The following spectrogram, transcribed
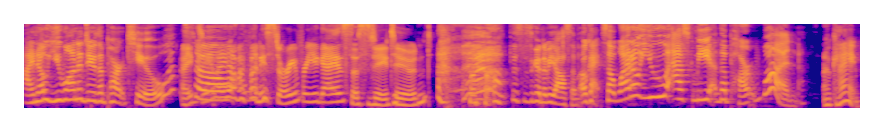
I know you want to do the part two. I so do. I have a funny story for you guys, so stay tuned. this is going to be awesome. Okay, so why don't you ask me the part one? okay.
